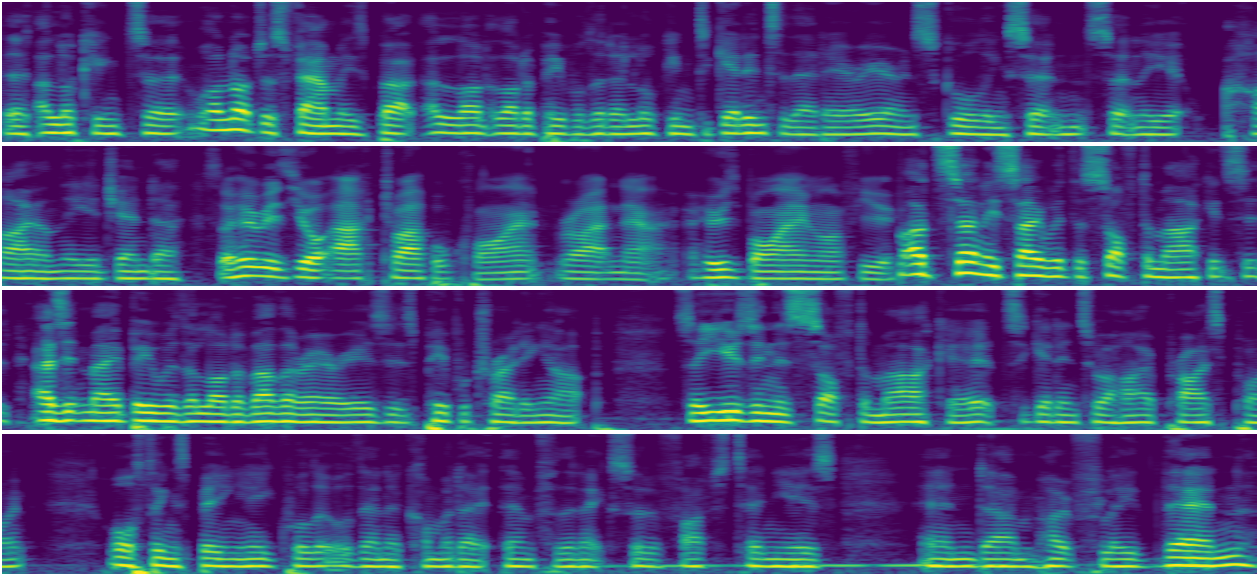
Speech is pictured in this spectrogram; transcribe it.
that are looking to, well, not just families, but a lot, a lot of people that are looking to get into that area, and schooling certain, certainly high on the agenda. So, who is your archetypal client right now? Who's buying off you? I'd certainly say with the softer markets, as it may be with a lot of other areas, it's people trading up. So, using this softer market to get into a higher price point, all things being equal, it will then accommodate them for the next sort of five to ten years and um, hopefully then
